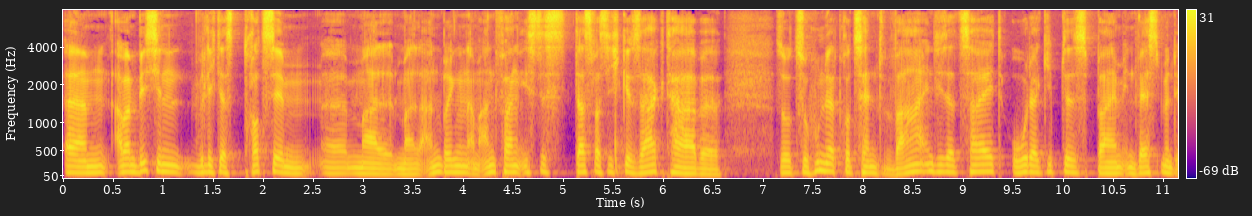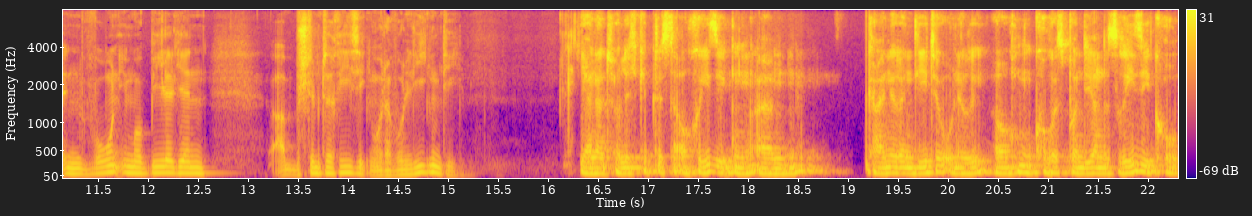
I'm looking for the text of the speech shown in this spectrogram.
Ähm, aber ein bisschen will ich das trotzdem äh, mal, mal anbringen. Am Anfang ist es das, was ich gesagt habe, so zu 100 Prozent wahr in dieser Zeit oder gibt es beim Investment in Wohnimmobilien äh, bestimmte Risiken oder wo liegen die? Ja, natürlich gibt es da auch Risiken. Ähm, keine Rendite ohne auch ein korrespondierendes Risiko.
